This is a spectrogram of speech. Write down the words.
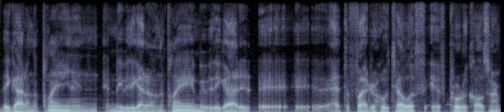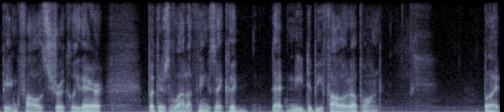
they got on the plane, and, and maybe they got it on the plane, maybe they got it uh, at the fighter hotel if, if protocols aren't being followed strictly there. But there's a lot of things that could that need to be followed up on. But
